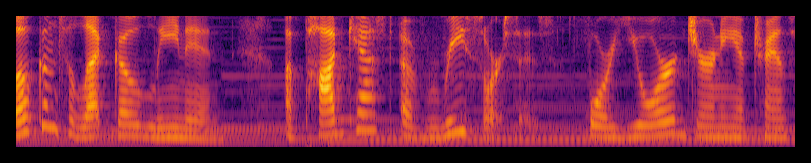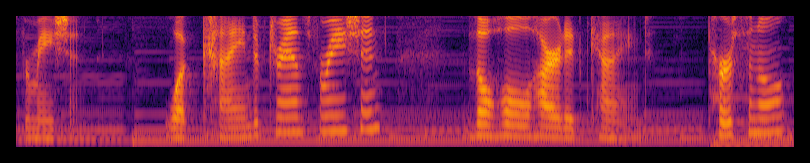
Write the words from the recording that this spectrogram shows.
Welcome to Let Go Lean In, a podcast of resources for your journey of transformation. What kind of transformation? The wholehearted kind personal,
